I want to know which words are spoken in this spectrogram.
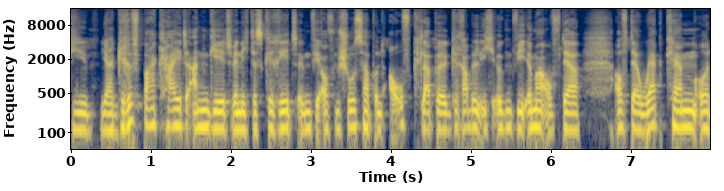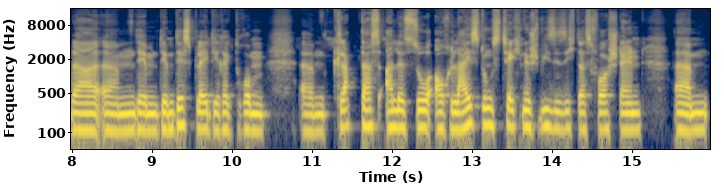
die ja, Griffbarkeit angeht, wenn ich das Gerät irgendwie auf dem Schoß habe und aufklappe, grabbel ich irgendwie immer auf der, auf der Webcam oder ähm, dem, dem Display direkt rum. Ähm, klappt das alles so auch leistungstechnisch, wie Sie sich das vorstellen? Ähm,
